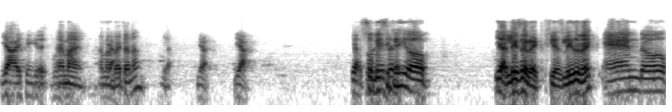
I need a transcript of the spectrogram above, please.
yeah, I think it's good Am now. I am I better now? Yeah. Yeah, yeah. Yeah. So, So basically, Laser uh, yeah, Laser Rec, yes, Laser Rec, and uh,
